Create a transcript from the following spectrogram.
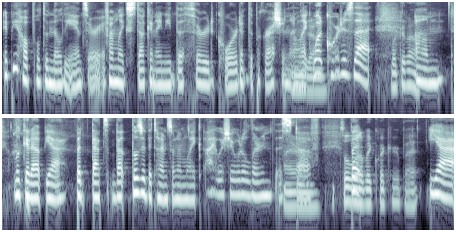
it'd be helpful to know the answer. If I'm like stuck and I need the third chord of the progression, I'm Oh, like, yeah. what chord is that? Look it up. Um, look it up, yeah. But that's that. Those are the times when I'm like, I wish I would have learned this I, stuff. It's a but- little bit quicker, but Yeah,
